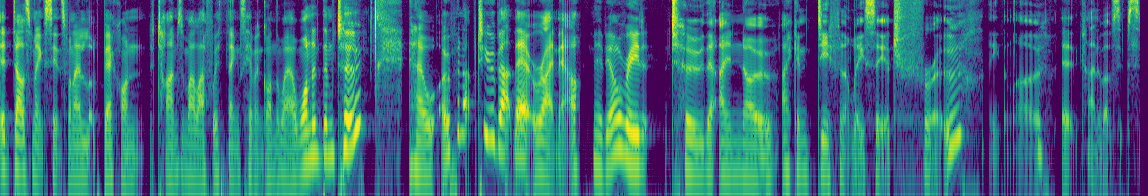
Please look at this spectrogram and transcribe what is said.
it does make sense when I look back on times in my life where things haven't gone the way I wanted them to. And I will open up to you about that right now. Maybe I'll read two that I know I can definitely see are true, even though it kind of upsets,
